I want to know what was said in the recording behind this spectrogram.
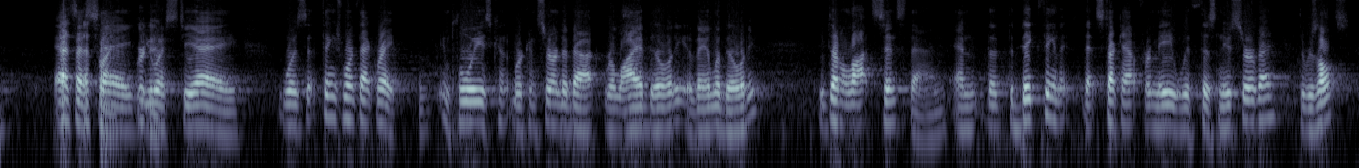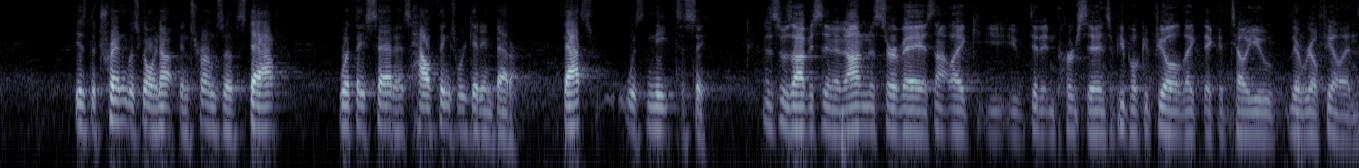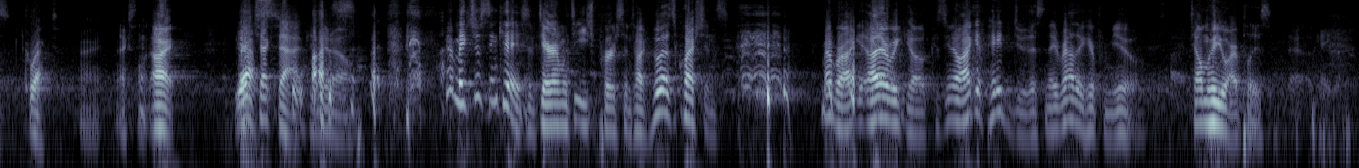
That's- FSA, that's. USDA, was that things weren't that great. Employees con- were concerned about reliability, availability. We've done a lot since then, and the, the big thing that, that stuck out for me with this new survey, the results, is the trend was going up in terms of staff. What they said is how things were getting better. That's was neat to see. This was obviously an anonymous survey. It's not like you, you did it in person, so people could feel like they could tell you their real feelings. Correct. All right, excellent. All right, Yes, check that. You know, yeah, make just in case if Darren went to each person talk. Who has questions? Remember, I get, oh, there we go. Because you know I get paid to do this, and they'd rather hear from you. Tell them who you are, please.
